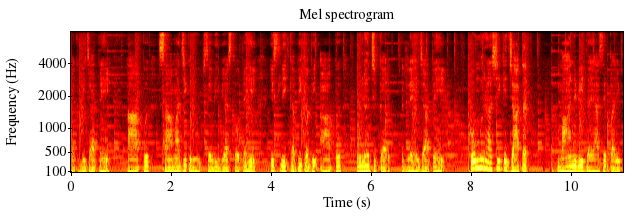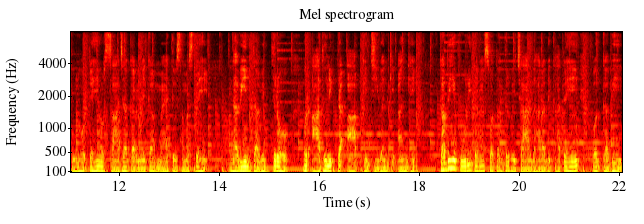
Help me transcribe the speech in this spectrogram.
थक भी जाते हैं। आप सामाजिक रूप से भी व्यस्त होते हैं, इसलिए कभी कभी आप उलझ कर रह जाते हैं। कुंभ राशि के जातक मानवीय दया से परिपूर्ण होते हैं और साझा करने का महत्व समझते हैं। नवीनता विद्रोह और आधुनिकता आपके जीवन के अंग हैं। कभी ये पूरी तरह स्वतंत्र विचारधारा दिखाते हैं और कभी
